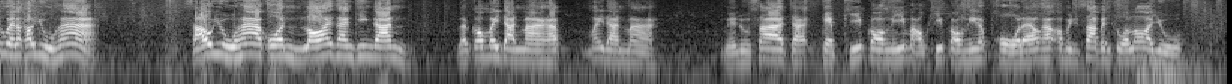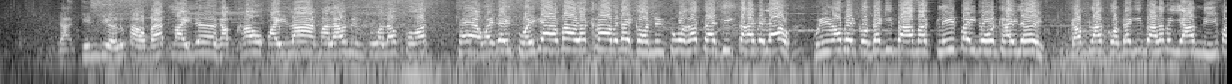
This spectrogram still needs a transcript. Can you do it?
ด้วยแล้วเขาอยู่ห้าเสาอยู่ห้าคนรอให้แซนคิงดัน แล้วก็ไม่ดันมาครับ ไม่ดันมาเมดูซ่าจะเก็บคีปกองนี้เหมาคีปกองนี้ครับโผล่แล้วครับเอาเมดูซ่าเป็นตัวล่ออยู่ จะกินเหยื่อหรือเปล่าแบทไลเดอร์ครับเข้าไปลากมาแล้วหนึ่งตัวแล้วฟอสแช่ไว้ได้สวยงามมากแล้วฆ่าไปได้ก่อนหนึ่งตัวครับแต่ยิงตายไปแล้วคุยเอาเป็นกดแบ็กกิ้งบาร์มากรีดไม่โดนใครเลยกำลังกดแบ็กกิ้งบาร์แล้วพยายามหนีไป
